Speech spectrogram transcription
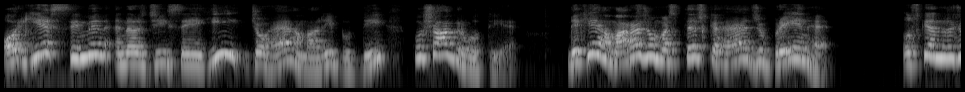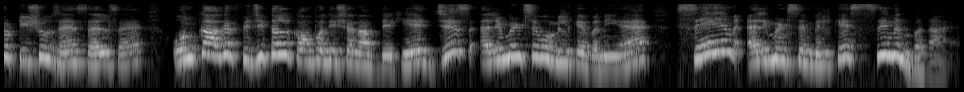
और ये सिमिन एनर्जी से ही जो है हमारी बुद्धि कुशाग्र होती है। देखिए, हमारा जो मस्तिष्क है, जो ब्रेन है, उसके अंदर जो टिश्यूज हैं सेल्स हैं, उनका अगर फ़िज़िकल कॉम्पोजिशन आप देखिए, जिस एलिमेंट से वो मिलके बनी है सेम एलिमेंट से मिलके सिमिन बना है।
